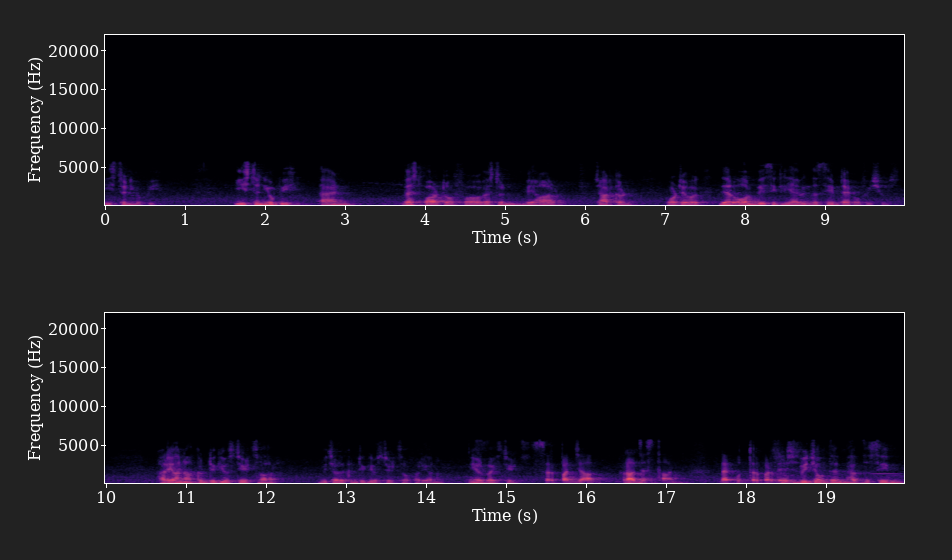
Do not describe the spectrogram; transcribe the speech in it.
Eastern UP. Eastern UP and west part of uh, Western Bihar, Jharkhand, whatever, they are all basically having the same type of issues. Haryana contiguous states are, which are the contiguous states of Haryana? Nearby states. Sir, Punjab, Rajasthan, then Uttar Pradesh. So which of them have the same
